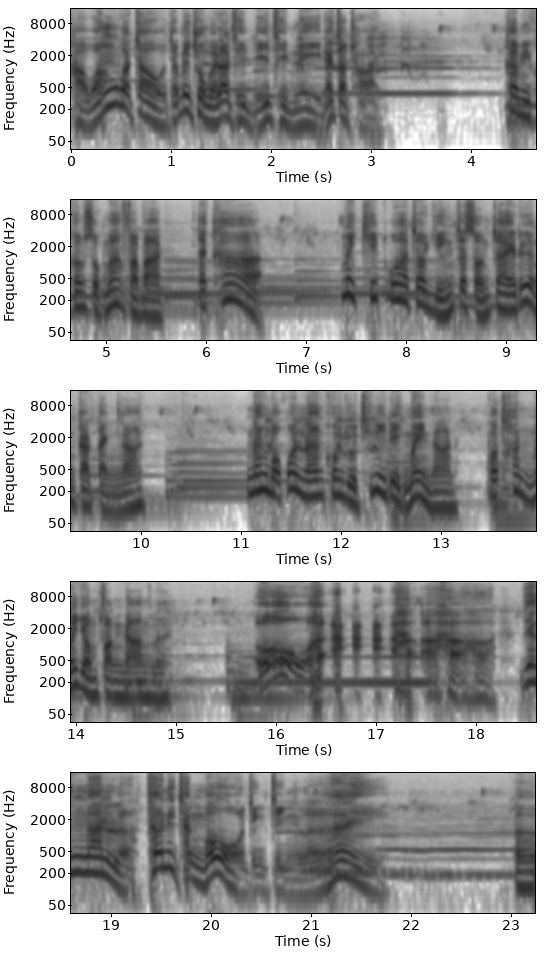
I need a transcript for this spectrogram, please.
ข้าหวังว่าเจ้าจะไม่ช่วงเวลาที่ดีที่นี่นะเจ้าชาย ข้ามีความสุขมากฝ่าบาท แต่ข้าไม่คิดว่าเจ้าหญิงจะสนใจเรื่องการแต่งงาน นางบอกว่านางคงอยู่ที่นี่ได้อีกไม่นาน เพราะท่านไม่ยอมฟังนางเลย โอ้ยังงั้นเหรอ เธอนี่ช่างโง่จริง ๆ เลย เออ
